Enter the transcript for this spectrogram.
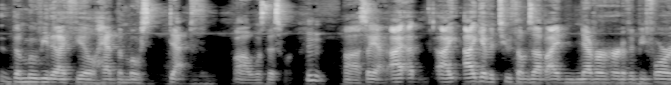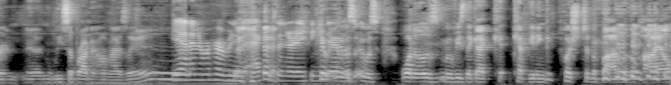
the movie that i feel had the most depth uh, was this one Mhm. uh, so yeah I, I i give it two thumbs up i'd never heard of it before and, and lisa brought it home and i was like eh. Yeah, and I never heard of any of the actors in it or anything It, either. it was it was one of those movies that got kept getting pushed to the bottom of the pile,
